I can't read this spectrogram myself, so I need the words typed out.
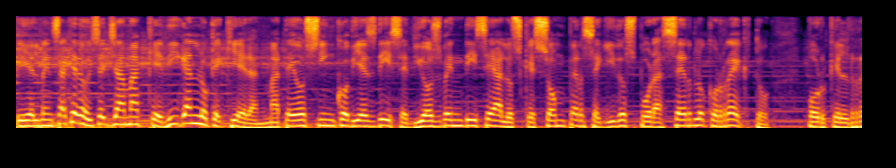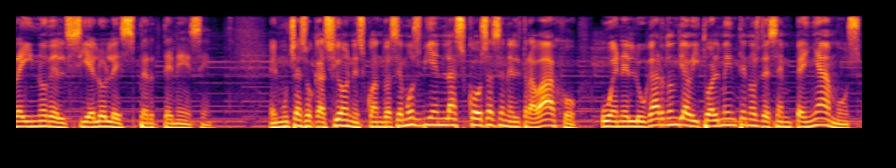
Y el mensaje de hoy se llama Que digan lo que quieran. Mateo 5:10 dice, Dios bendice a los que son perseguidos por hacer lo correcto, porque el reino del cielo les pertenece. En muchas ocasiones, cuando hacemos bien las cosas en el trabajo o en el lugar donde habitualmente nos desempeñamos,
